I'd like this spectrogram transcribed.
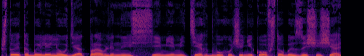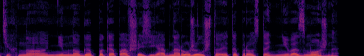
что это были люди, отправленные с семьями тех двух учеников, чтобы защищать их, но, немного покопавшись, я обнаружил, что это просто невозможно.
